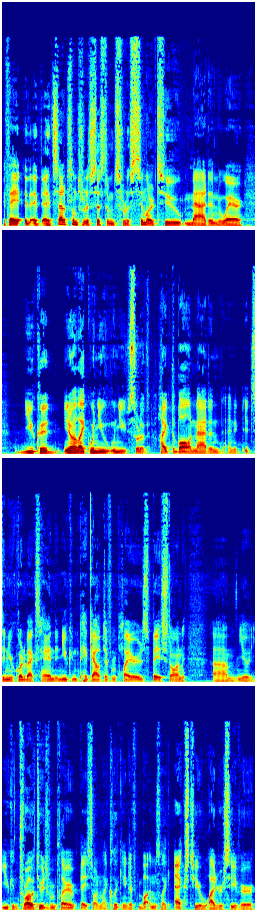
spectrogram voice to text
if they if they set up some sort of system sort of similar to Madden where you could, you know, like when you when you sort of hike the ball in Madden and it's in your quarterback's hand, and you can pick out different players based on, um, you know, you can throw it to a different player based on like clicking different buttons, like X to your wide receiver,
